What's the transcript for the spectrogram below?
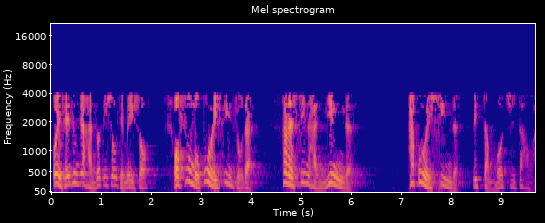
我以前听见很多弟兄姐妹说，我父母不会信主的。他的心很硬的，他不会信的，你怎么知道啊？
